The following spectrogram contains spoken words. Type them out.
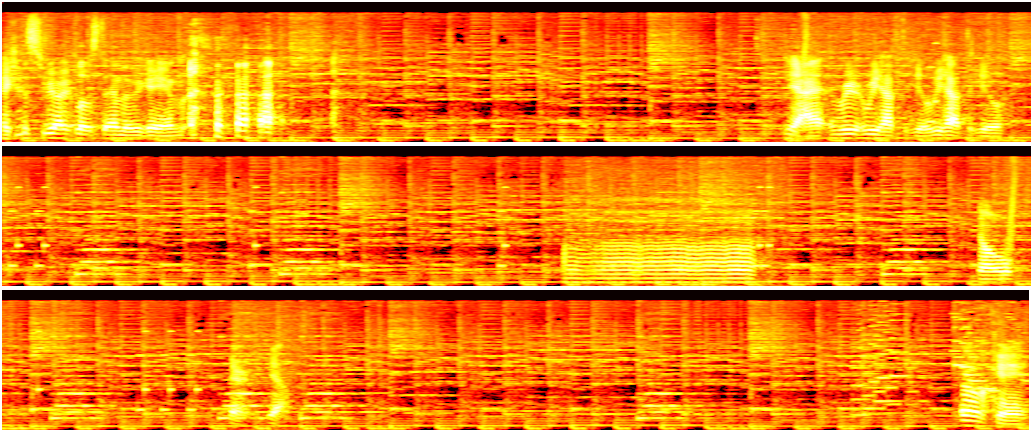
I guess we are close to the end of the game. yeah, we, we have to heal, we have to heal. Uh, no. Okay.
